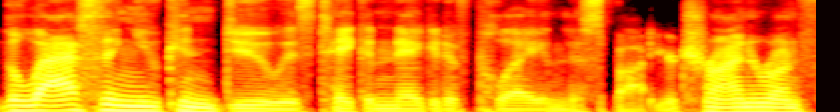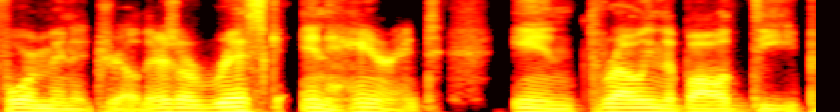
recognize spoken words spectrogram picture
The last thing you can do is take a negative play in this spot. You're trying to run four minute drill. There's a risk inherent in throwing the ball deep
